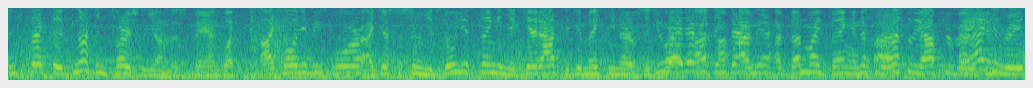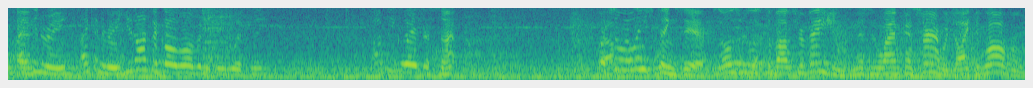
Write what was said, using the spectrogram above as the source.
Inspector, it's nothing personal, you understand, but I told you before, I just assume you do your thing and you get out because you make me nervous. Did you write Well, I- everything I- down I've- there? I've done my thing, and this is All right. list of the All right, observations. I can read, I can read, I can read. You don't have to go over anything with me. I'll be glad to sign. What's all these things here? Those are a list of observations, and this is why I'm concerned. Would you like to go over them?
